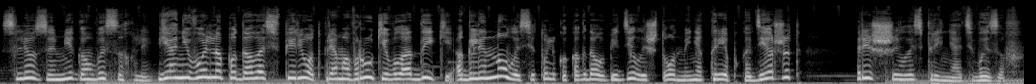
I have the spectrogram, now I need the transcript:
Слезы мигом высохли. Я невольно подалась вперед, прямо в руки владыки, оглянулась, и только когда убедилась, что он меня крепко держит, решилась принять вызов.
